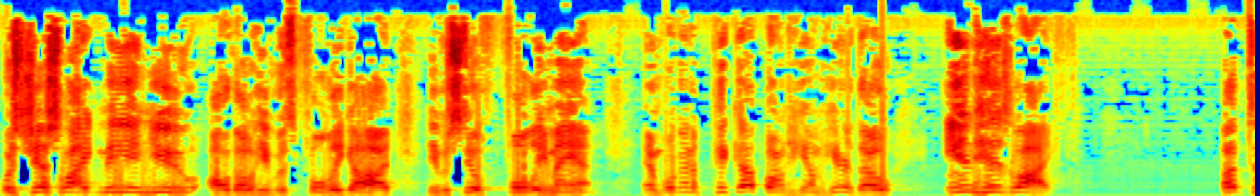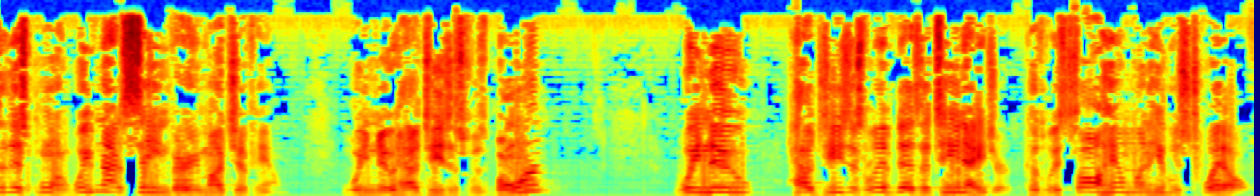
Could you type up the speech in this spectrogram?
was just like me and you, although he was fully God, he was still fully man. And we're going to pick up on him here, though, in his life. Up to this point, we've not seen very much of him. We knew how Jesus was born. We knew how Jesus lived as a teenager because we saw him when he was 12.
